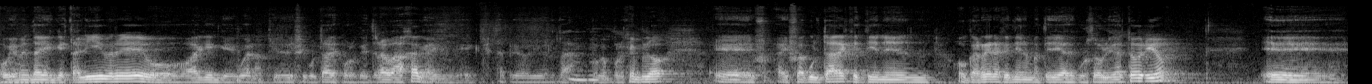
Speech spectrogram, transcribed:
obviamente alguien que está libre o alguien que bueno tiene dificultades porque trabaja que alguien que, está privado de libertad. Porque, por ejemplo, eh, hay facultades que tienen, o carreras que tienen materias de curso obligatorio, eh,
